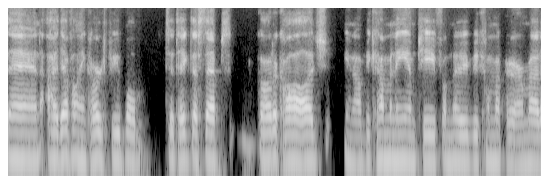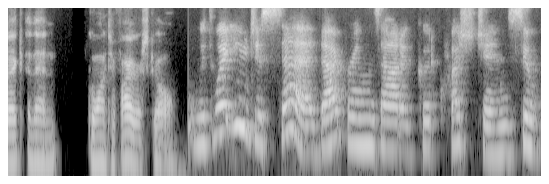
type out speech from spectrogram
then I definitely encourage people to take the steps, go to college, you know, become an EMT, from there you become a paramedic, and then go on to fire school. With what you just said, that brings out a good question. So,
